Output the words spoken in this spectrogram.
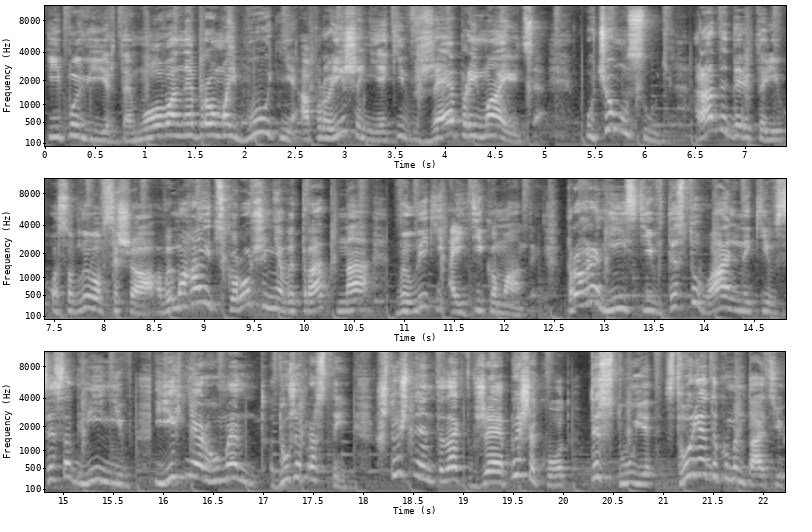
І повірте, мова не про майбутнє, а про рішення, які вже приймаються. У чому суть? Ради директорів, особливо в США, вимагають скорочення витрат на великі it команди програмістів, тестувальників, сисадмінів. І їхній аргумент дуже простий: штучний інтелект вже пише код, тестує, створює документацію.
